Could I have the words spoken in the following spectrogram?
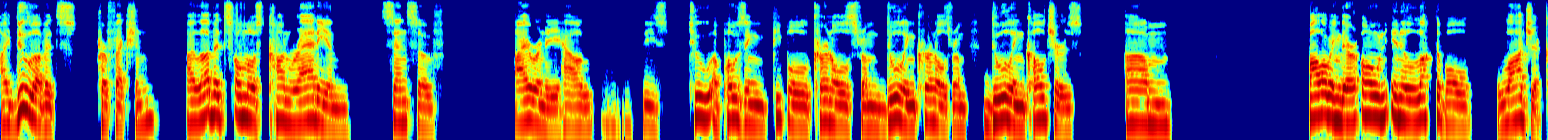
I do love its perfection. I love its almost Conradian sense of irony, how these two opposing people, colonels from dueling colonels from dueling cultures, um, following their own ineluctable logic,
